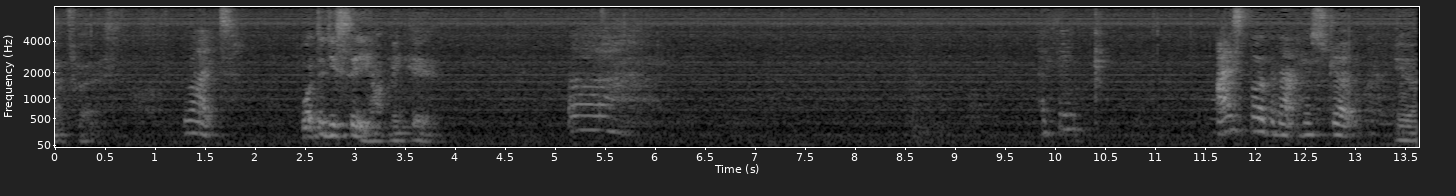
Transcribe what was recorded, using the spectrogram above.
out first. Right. What did you see happening here? Uh, I think Spoke about her stroke, Yeah,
